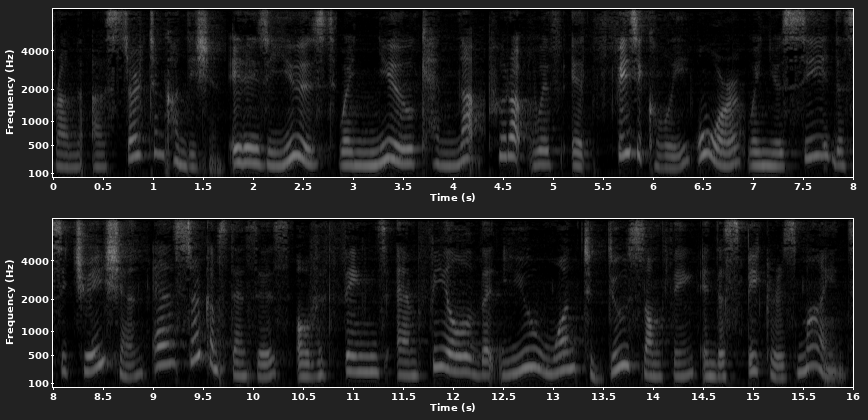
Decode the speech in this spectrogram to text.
from a certain condition. It is used when you cannot put up with it physically or when you see the situation and circumstances of things and feel that you want to do something in the speaker's mind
